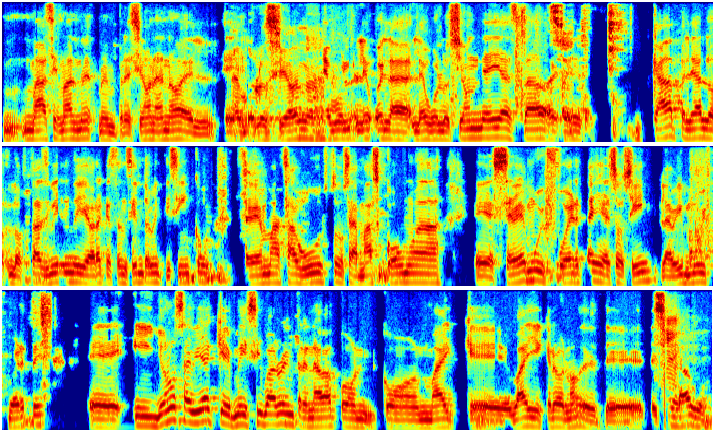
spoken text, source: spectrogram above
más y más me, me impresiona, ¿no? El, el evoluciona. La, la, evolución de ella está, sí. eh, cada pelea lo, lo, estás viendo y ahora que están 125 se ve más a gusto, o sea, más cómoda, eh, se ve muy fuerte, eso sí, la vi muy fuerte. Eh, y yo no sabía que Macy Barber entrenaba con, con Mike eh, Valle, creo, ¿no? De, de, de sí, Chicago.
